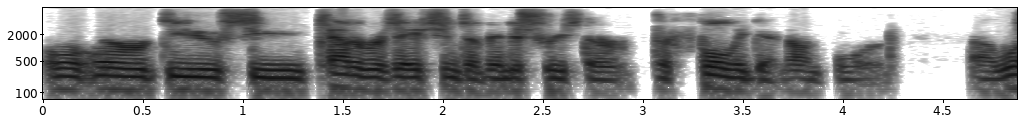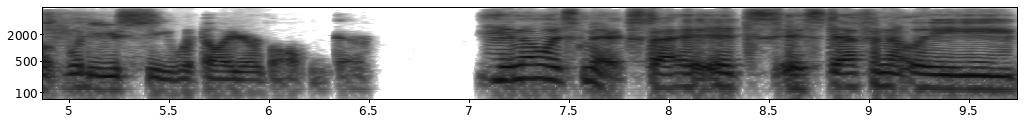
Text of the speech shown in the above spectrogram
or, or, do you see categorizations of industries that are they're fully getting on board? Uh, what what do you see with all your involvement there? You know, it's mixed. I, it's it's definitely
